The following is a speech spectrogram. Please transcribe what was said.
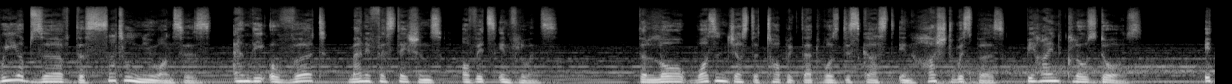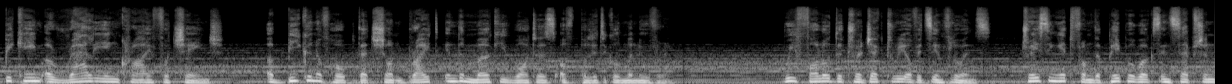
We observed the subtle nuances and the overt manifestations of its influence. The law wasn't just a topic that was discussed in hushed whispers behind closed doors. It became a rallying cry for change, a beacon of hope that shone bright in the murky waters of political maneuvering. We followed the trajectory of its influence, tracing it from the paperwork's inception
